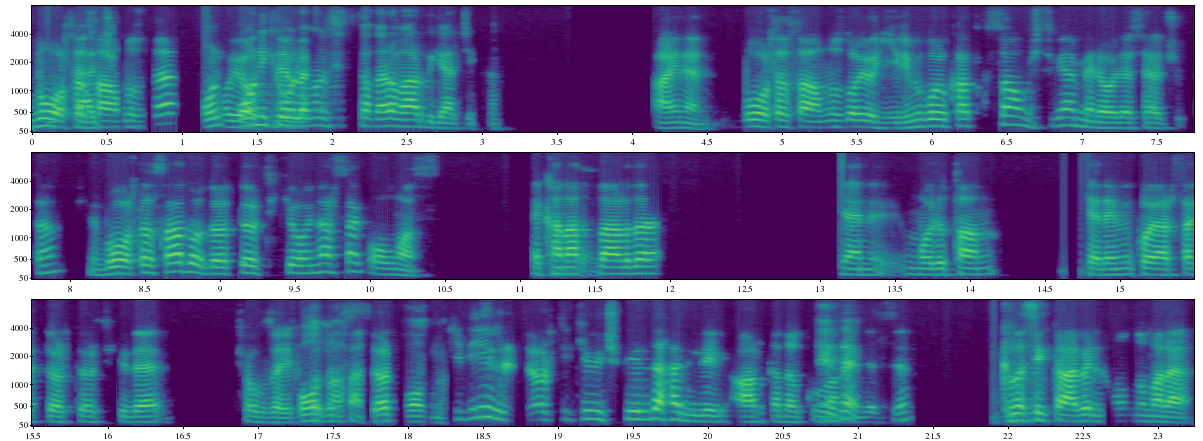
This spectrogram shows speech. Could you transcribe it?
Bu orta Selçuk- sahamızda On- O yok. 12 gol olan asist kadar vardı gerçekten. aynen bu orta sahamızda o yok. 20 gol katkısı almıştık yani Melo ile Selçuk'tan. Şimdi bu orta sahada o 4-4-2 oynarsak olmaz. E kanatlarda yani Morutan Kerem'i koyarsak 4-4-2'de çok zayıf. Olmaz. Sen 4 Olmaz. 2 değil de 4-2-3-1'de Halil'i arkada kullanabilirsin. Klasik tabirle 10 numara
